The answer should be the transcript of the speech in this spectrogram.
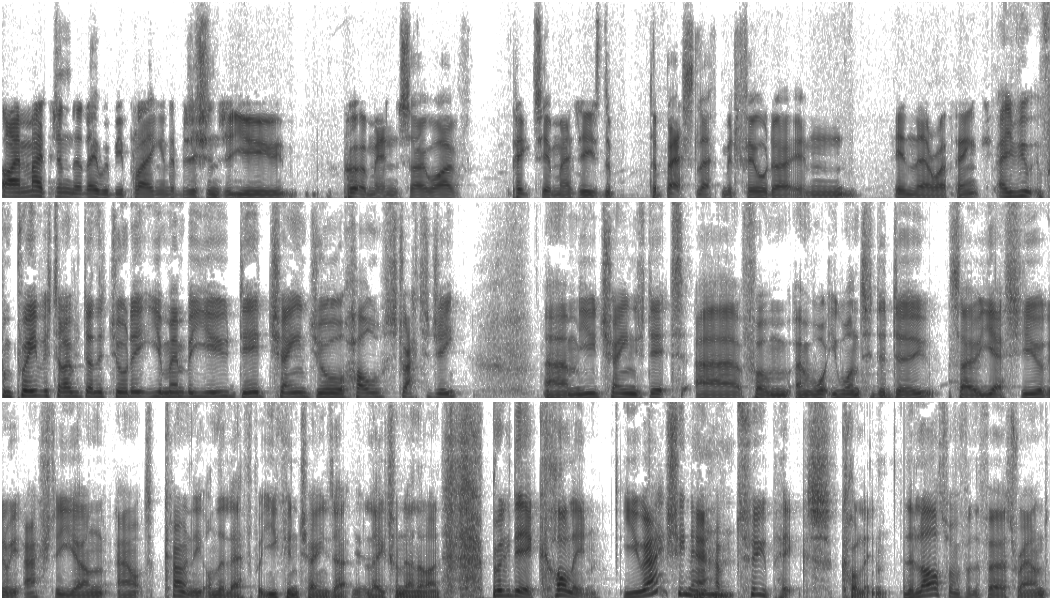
I imagine that they would be playing in the positions that you put them in. So I've picked him as he's the, the best left midfielder in in there. I think. You, from previous times you've done this, Geordie, you remember you did change your whole strategy. Um, you changed it uh, from um, what you wanted to do. So, yes, you're going to be Ashley Young out currently on the left, but you can change that later on down the line. Brigadier Colin, you actually now have two picks, Colin. The last one from the first round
